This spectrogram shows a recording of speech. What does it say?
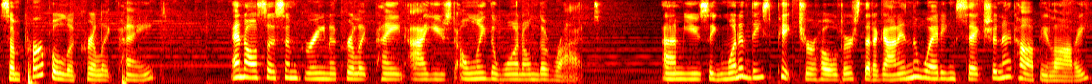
some purple acrylic paint, and also some green acrylic paint. I used only the one on the right. I'm using one of these picture holders that I got in the wedding section at Hobby Lobby,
